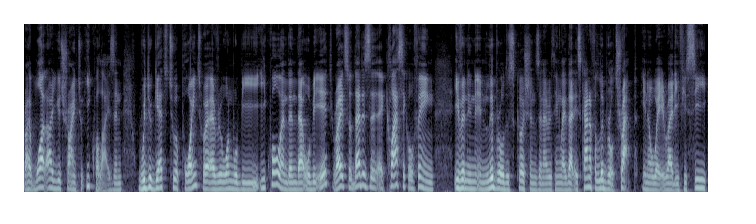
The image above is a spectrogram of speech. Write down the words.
right? What are you trying to equalize? And would you get to a point where everyone will be equal and then that will be it, right? So that is a, a classical thing, even in, in liberal discussions and everything like that. It's kind of a liberal trap in a way, right? If you see,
